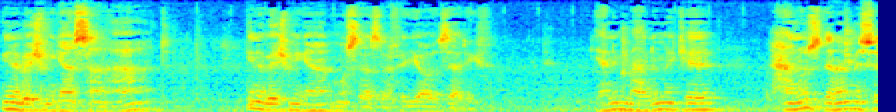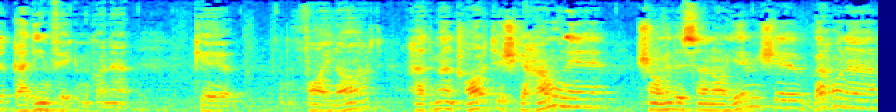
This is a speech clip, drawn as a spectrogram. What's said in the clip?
اینو بهش میگن صنعت اینو بهش میگن مستظرفه یا ظریف. یعنی معلومه که هنوز دارن مثل قدیم فکر می‌کنن که فاین آرت حتما آرتش که همونه شامل صنایع میشه و هنر.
